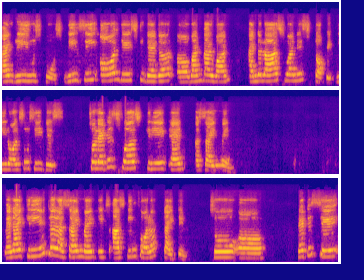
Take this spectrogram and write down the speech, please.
and reuse post. We'll see all these together uh, one by one. And the last one is topic. We'll also see this. So let us first create an assignment. When I create an assignment, it's asking for a title. So uh, let us say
